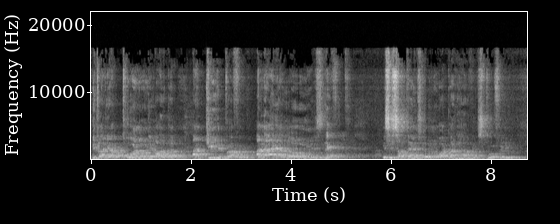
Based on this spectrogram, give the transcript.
because they have torn down the altar and killed the prophet, and I alone is left. You see, sometimes you don't know what God has in store for you.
